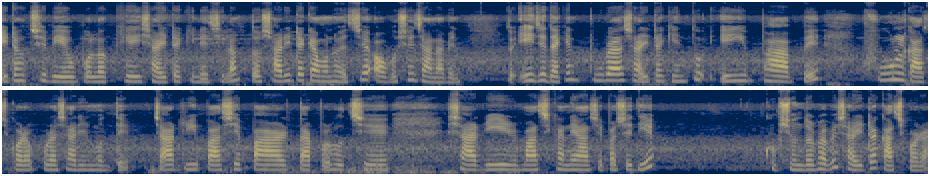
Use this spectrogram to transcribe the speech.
এটা হচ্ছে বিয়ে উপলক্ষে এই শাড়িটা কিনেছিলাম। তো শাড়িটা কেমন হয়েছে অবশ্যই জানাবেন। তো এই যে দেখেন পুরা শাড়িটা কিন্তু এইভাবে ফুল কাজ করা, পুরা শাড়ির মধ্যে। চারি পাশে পার তারপর হচ্ছে শাড়ির মাঝখানে, আশেপাশে দিয়ে খুব সুন্দরভাবে শাড়িটা কাজ করা।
